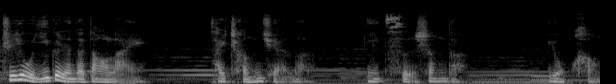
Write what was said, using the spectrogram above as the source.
只有一个人的到来，才成全了你此生的永恒。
